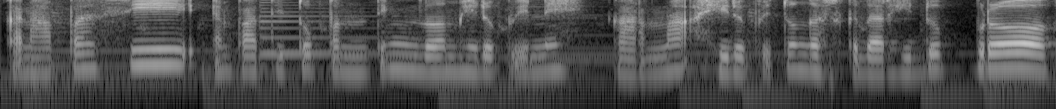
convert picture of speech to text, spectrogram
Kenapa sih empati itu penting dalam hidup ini? Karena hidup itu nggak sekedar hidup bro,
